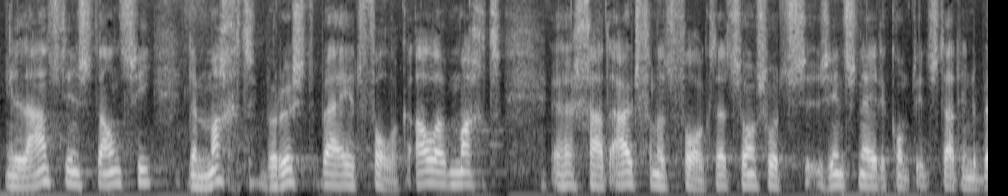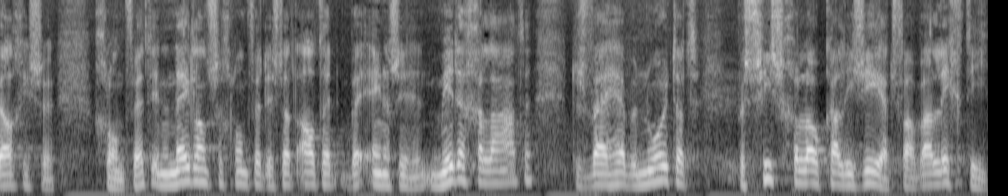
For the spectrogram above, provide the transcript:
in laatste instantie... de macht berust bij het volk. Alle macht eh, gaat uit van het volk. Dat Zo'n soort zinsnede komt staat in de Belgische grondwet. In de Nederlandse grondwet is dat altijd bij enigszins in het midden gelaten. Dus wij hebben nooit dat precies gelokaliseerd. Van waar ligt die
